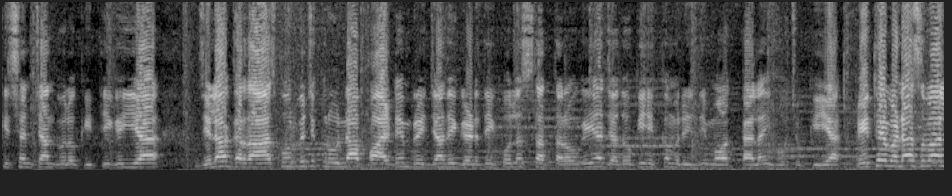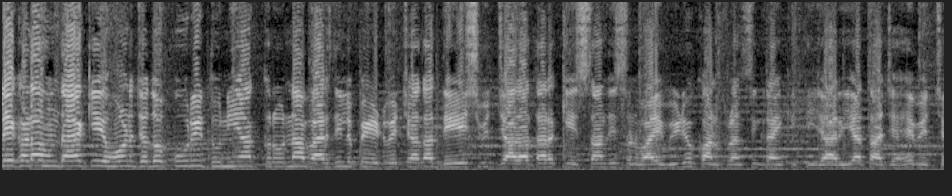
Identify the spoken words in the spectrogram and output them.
Kishan Chand ਵੱਲੋਂ ਕੀਤੀ ਗਈ ਹੈ। ਜ਼ਿਲ੍ਹਾ ਗੁਰਦਾਸਪੁਰ ਵਿੱਚ ਕਰੋਨਾ ਪਾਜ਼ਿਟਿਵ ਮਰੀਜ਼ਾਂ ਦੀ ਗਿਣਤੀ ਕੁੱਲ 77 ਹੋ ਗਈ ਹੈ, ਜਦੋਂ ਕਿ ਇੱਕ ਮਰੀਜ਼ ਦੀ ਮੌਤ ਪਹਿਲਾਂ ਹੀ ਹੋ ਚੁੱਕੀ ਹੈ। ਇੱਥੇ ਵੱਡਾ ਸਵਾਲ ਇਹ ਖੜਾ ਹੁੰਦਾ ਹੈ ਕਿ ਹੁਣ ਜਦੋਂ ਪੂਰੀ ਦੁਨੀਆ ਕਰੋਨਾ ਵਾਇਰਸ ਦੀ ਲਪੇਟ ਵਿੱਚ ਆ ਤਾਂ ਦੇਸ਼ ਵਿੱਚ ਜ਼ਿਆਦਾਤਰ ਕੇਸਾਂ ਦੀ ਸੁਣਵਾਈ ਵੀਡੀਓ ਕਾਨਫਰੰਸਿੰਗ ਰਾਹੀਂ ਕੀਤੀ ਜਾ ਰਹੀ ਹੈ, ਤਾਂ ਅਜਿਹੇ ਵਿੱਚ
